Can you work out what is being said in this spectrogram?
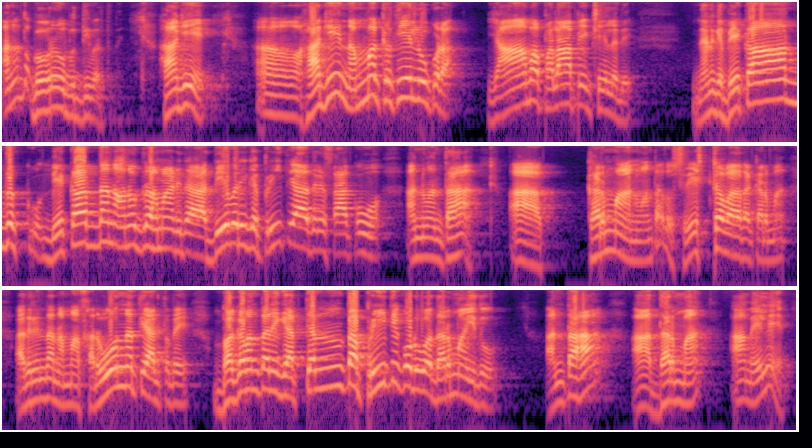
ಅನ್ನೋದು ಗೌರವ ಬುದ್ಧಿ ಬರ್ತದೆ. ಹಾಗೆ ಹಾಗೆಯೇ ಹಾಗೆ ನಮ್ಮ ಕೃತಿಯಲ್ಲೂ ಕೂಡ ಯಾವ ಫಲಾಪೇಕ್ಷೆ ಇಲ್ಲದೆ ನನಗೆ ಬೇಕಾದ ಬೇಕಾದ್ದನ್ನು ಅನುಗ್ರಹ ಮಾಡಿದ ದೇವರಿಗೆ ಪ್ರೀತಿ ಆದರೆ ಸಾಕು ಅನ್ನುವಂತಹ ಆ ಕರ್ಮ ಅನ್ನುವಂಥದ್ದು ಶ್ರೇಷ್ಠವಾದ ಕರ್ಮ. ಅದರಿಂದ ನಮ್ಮ ಸರ್ವೋನ್ನತಿ ಆಗ್ತದೆ. ಭಗವಂತನಿಗೆ ಅತ್ಯಂತ ಪ್ರೀತಿ ಕೊಡುವ ಧರ್ಮ ಇದು. ಅಂತಹ ಆ ಧರ್ಮ ಆಮೇಲೆ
